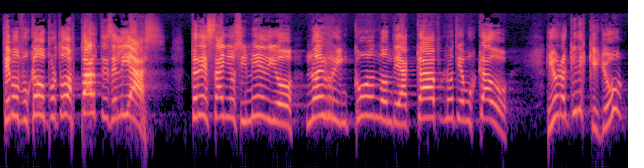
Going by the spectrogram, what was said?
te hemos buscado por todas partes, Elías. Tres años y medio, no hay rincón donde Acab no te ha buscado. Y ahora quieres que yo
